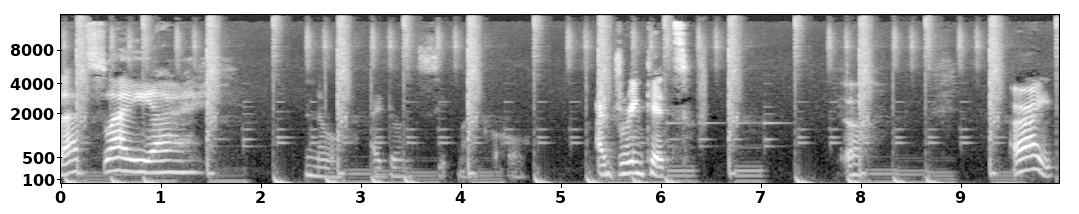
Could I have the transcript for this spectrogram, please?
That's why I. No, I don't sip alcohol. I drink it. Ugh. All right.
